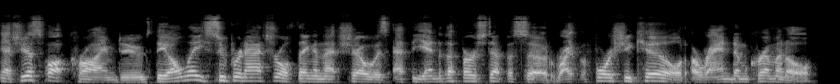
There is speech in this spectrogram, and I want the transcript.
yeah, she just fought crime, dudes. The only supernatural thing in that show is at the end of the first episode, right before she killed a random criminal,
